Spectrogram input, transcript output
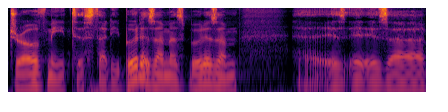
drove me to study Buddhism, as Buddhism uh, is is a,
